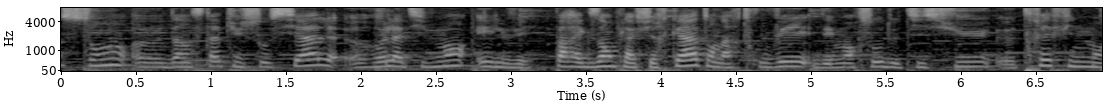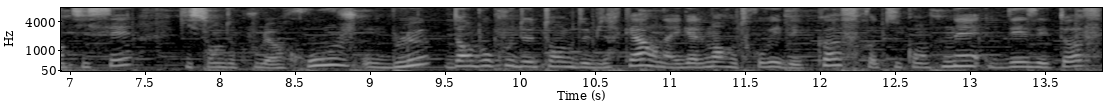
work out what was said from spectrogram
sont euh, d'un statut social relativement élevé. Par exemple, à Firkat, on a retrouvé des morceaux de tissu euh, très finement tissés qui sont de couleur rouge ou bleue. Dans beaucoup de tombes de Birka, on a également retrouvé des coffres qui contenaient des étoffes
